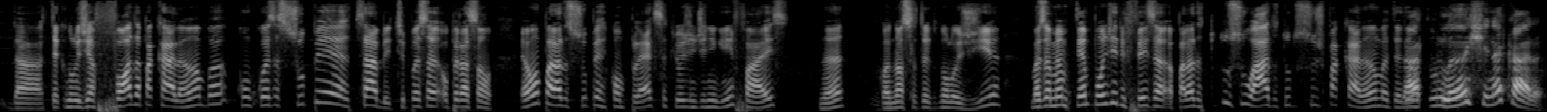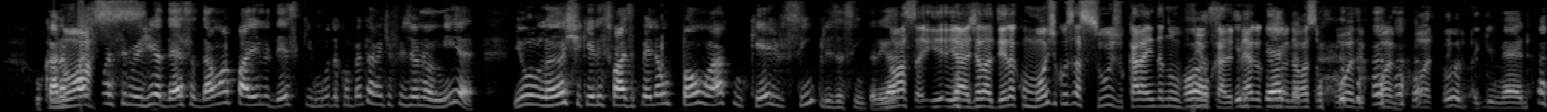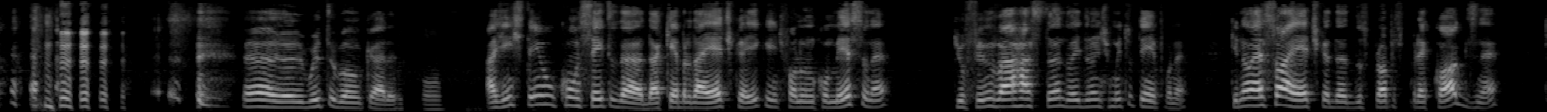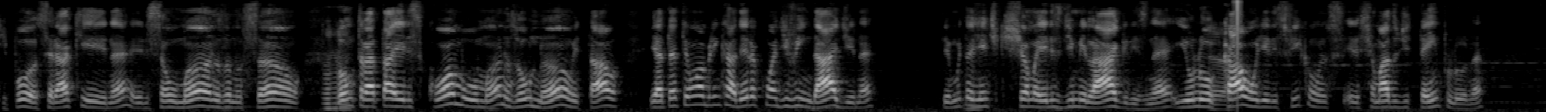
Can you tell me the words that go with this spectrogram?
da tecnologia foda pra caramba com coisa super, sabe? Tipo essa operação. É uma parada super complexa que hoje em dia ninguém faz, né? Com a nossa tecnologia. Mas ao mesmo tempo, onde ele fez a, a parada tudo zoado, tudo sujo pra caramba, entendeu? Exato, o lanche, né, cara? O cara Nossa. faz uma cirurgia dessa, dá um aparelho desse que muda completamente a fisionomia. E o lanche que eles fazem pra ele é um pão lá com queijo simples, assim, tá ligado? Nossa, e, e a geladeira com um monte de coisa suja. O cara ainda não Nossa, viu, cara. Ele, ele pega, pega com o negócio podre e come. Puta, Puta que merda. é, é, muito bom, cara. Muito bom. A gente tem o conceito da, da quebra da ética aí, que a gente falou no começo, né? Que o filme vai arrastando aí durante muito tempo, né? Que não é só a ética da, dos próprios precogs, né? Que, pô, será que, né, eles são humanos ou não são? Uhum. Vão tratar eles como humanos ou não e tal. E até tem uma brincadeira com a divindade, né? Tem muita uhum. gente que chama eles de milagres, né? E o local é. onde eles ficam, eles é chamado de templo, né?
